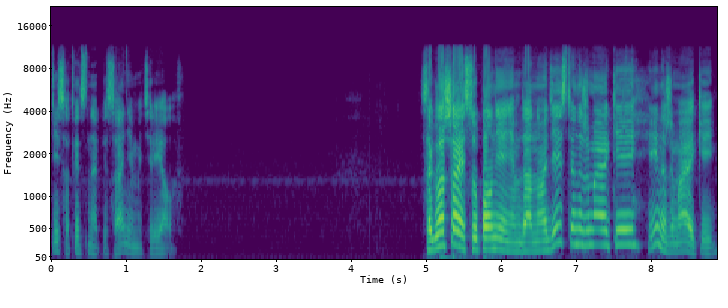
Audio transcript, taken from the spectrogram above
И, соответственно, описание материалов. Соглашаясь с выполнением данного действия, нажимаю ОК и нажимаю ОК.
